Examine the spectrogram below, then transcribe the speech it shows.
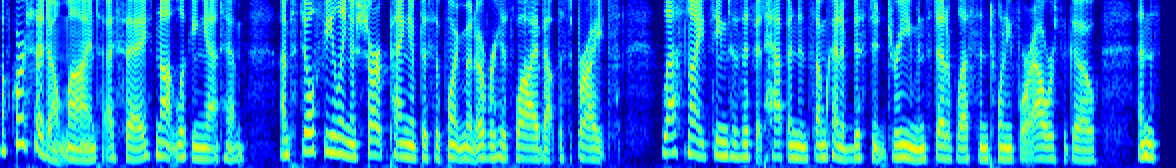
Of course I don't mind, I say, not looking at him. I'm still feeling a sharp pang of disappointment over his lie about the sprites. Last night seems as if it happened in some kind of distant dream instead of less than 24 hours ago. And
